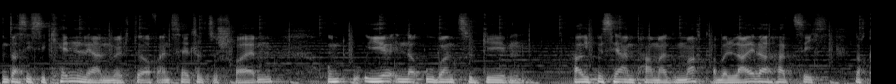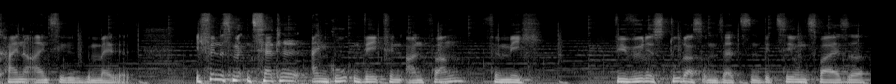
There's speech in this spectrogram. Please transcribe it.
und dass ich sie kennenlernen möchte auf einen Zettel zu schreiben und ihr in der U-Bahn zu geben. Habe ich bisher ein paar Mal gemacht, aber leider hat sich noch keine einzige gemeldet. Ich finde es mit einem Zettel einen guten Weg für den Anfang, für mich. Wie würdest du das umsetzen, beziehungsweise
